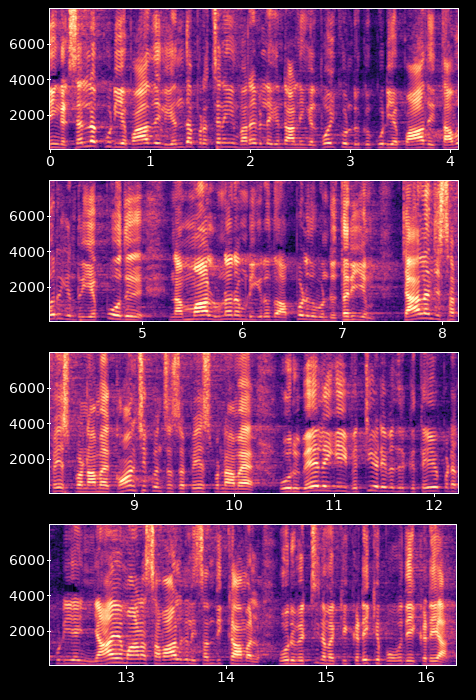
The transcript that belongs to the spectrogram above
நீங்கள் செல்லக்கூடிய பாதையில் எந்த பிரச்சனையும் வரவில்லை என்றால் நீங்கள் போய்கொண்டிருக்கக்கூடிய பாதை தவறு என்று எப்போது நம்மால் உணர முடிகிறதோ அப்பொழுது ஒன்று தெரியும். சேலஞ்சஸை ஃபேஸ் பண்ணாமல் கான்சிக்வன்சஸை ஃபேஸ் பண்ணாமல் ஒரு வேலையை வெற்றி அடைவதற்கு தேவைப்படக்கூடிய நியாயமான சவால்களை சந்திக்காமல் ஒரு வெற்றி நமக்கு கிடைக்கப் போவதே கிடையாது.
